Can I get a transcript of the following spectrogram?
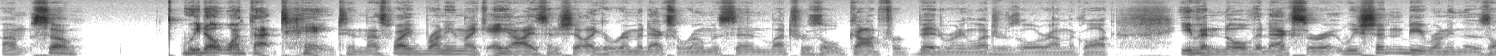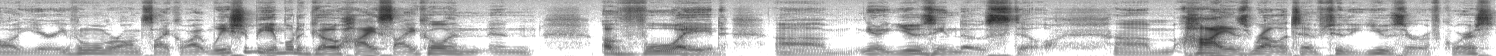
Um, so we don't want that tanked, and that's why running like AIs and shit like Arimidex, Aromasin, Letrozole, God forbid running Letrozole around the clock, even Nolvadex, or we shouldn't be running those all year, even when we're on cycle. We should be able to go high cycle and and avoid um, you know using those still. Um, high is relative to the user, of course,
